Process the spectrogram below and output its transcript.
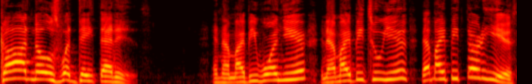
God knows what date that is. And that might be one year, and that might be two years, that might be 30 years,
